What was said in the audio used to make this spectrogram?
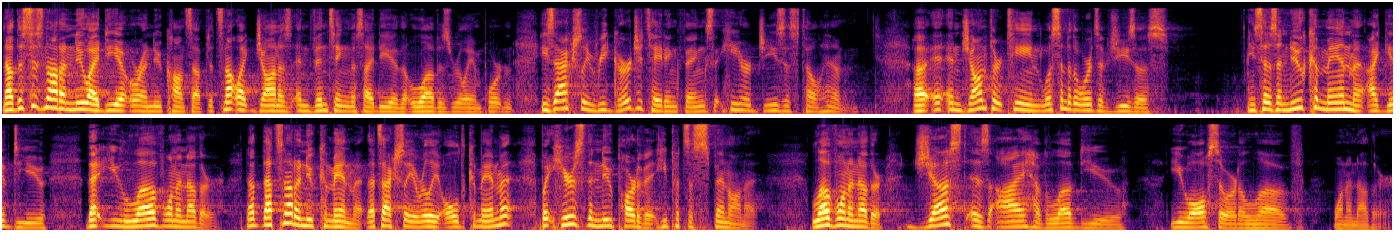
Now, this is not a new idea or a new concept. It's not like John is inventing this idea that love is really important. He's actually regurgitating things that he heard Jesus tell him. Uh, in, in John 13, listen to the words of Jesus. He says, A new commandment I give to you, that you love one another. Now, that's not a new commandment. That's actually a really old commandment. But here's the new part of it. He puts a spin on it. Love one another. Just as I have loved you, you also are to love one another.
